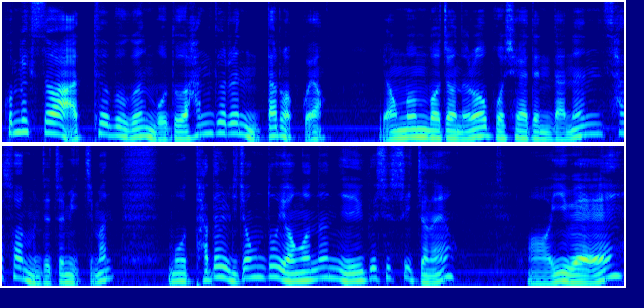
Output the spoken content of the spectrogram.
코믹스와 아트북은 모두 한글은 따로 없고요. 영문 버전으로 보셔야 된다는 사소한 문제점이 있지만 뭐 다들 이 정도 영어는 읽으실 수 있잖아요. 어, 이 외에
